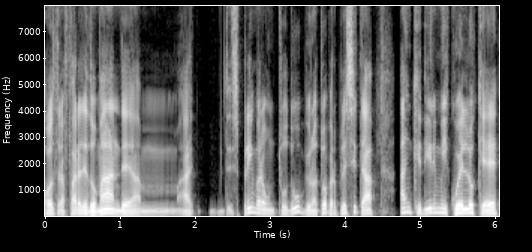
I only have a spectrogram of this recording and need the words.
oltre a fare le domande, a, a esprimere un tuo dubbio, una tua perplessità, anche dirmi quello che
